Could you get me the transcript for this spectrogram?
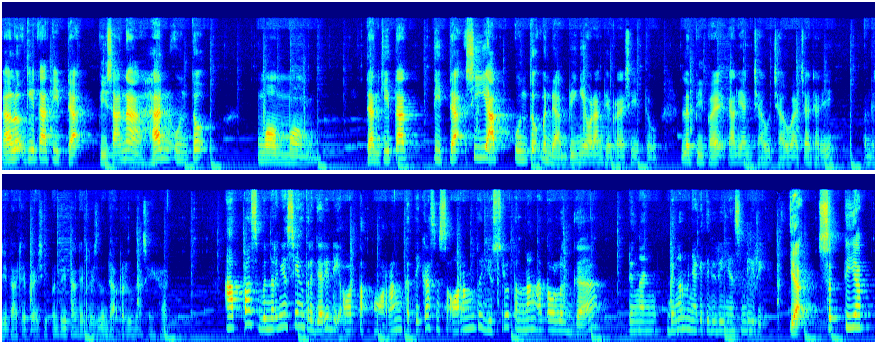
kalau kita tidak bisa nahan untuk ngomong dan kita tidak siap untuk mendampingi orang depresi itu, lebih baik kalian jauh-jauh aja dari penderita depresi. Penderita depresi itu tidak perlu nasihat. Apa sebenarnya sih yang terjadi di otak orang ketika seseorang tuh justru tenang atau lega dengan dengan menyakiti dirinya sendiri? Ya, setiap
